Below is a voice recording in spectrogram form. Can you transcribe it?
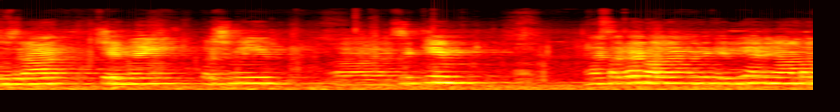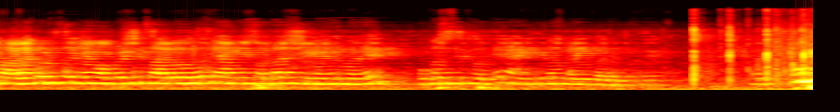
गुजरात चेन्नई काश्मीर सिक्कीम ह्या सगळ्या भागांमध्ये केली आणि आता बालाकोटचं जेव्हा ऑपरेशन चालू होतं तेव्हा मी स्वतः श्रीनगरमध्ये उपस्थित होते आणि तिथं फ्लाईंग करत होते. तर खूप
